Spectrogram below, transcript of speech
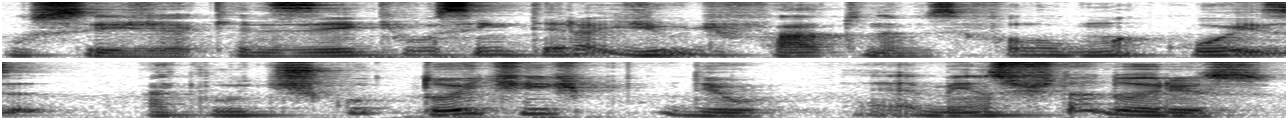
Ou seja, quer dizer que você interagiu de fato, né? Você falou alguma coisa Aquilo te escutou e te respondeu. É bem assustador isso.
